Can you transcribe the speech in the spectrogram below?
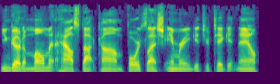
You can go to momenthouse.com forward slash Emery and get your ticket now.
